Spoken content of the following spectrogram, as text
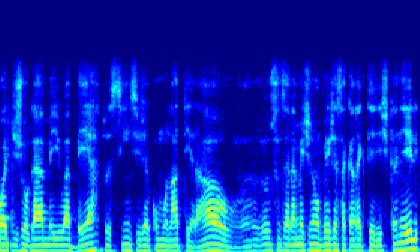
pode jogar meio aberto, assim, seja como lateral. Eu, sinceramente, não vejo essa característica nele.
